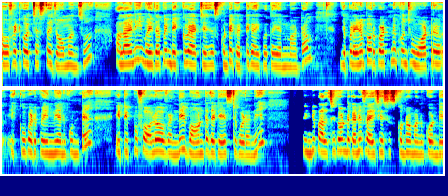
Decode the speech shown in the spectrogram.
పర్ఫెక్ట్గా వచ్చేస్తాయి జామన్స్. అలానే మైదా పిండి ఎక్కువ యాడ్ చేసేసుకుంటే గట్టిగా అయిపోతాయి అనమాట ఎప్పుడైనా పొరపాటున కొంచెం వాటర్ ఎక్కువ పడిపోయింది అనుకుంటే ఈ టిప్ ఫాలో అవ్వండి బాగుంటుంది టేస్ట్ కూడాని. పిండి పలచగా ఉండగానే ఫ్రై చేసేసుకున్నాం అనుకోండి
